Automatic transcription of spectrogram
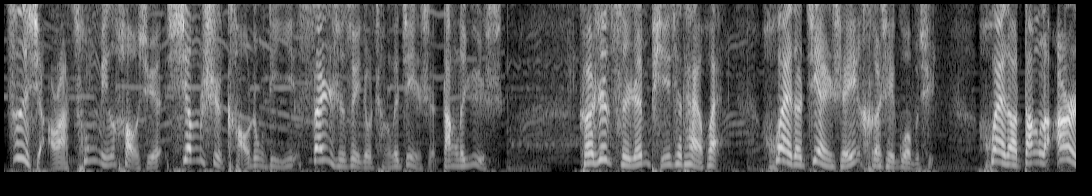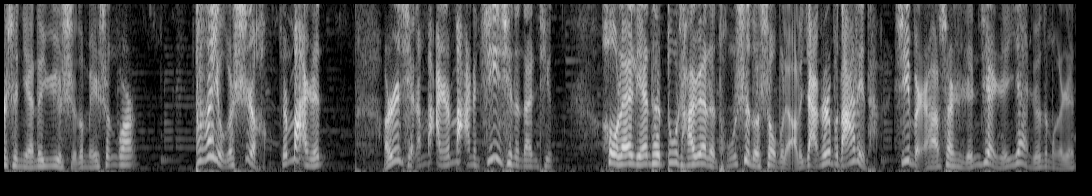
自小啊，聪明好学，乡试考中第一，三十岁就成了进士，当了御史。可是此人脾气太坏，坏到见谁和谁过不去，坏到当了二十年的御史都没升官。他还有个嗜好，就是骂人，而且呢，骂人骂的极其的难听。后来连他督察院的同事都受不了了，压根儿不搭理他，基本上算是人见人厌，就这么个人。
